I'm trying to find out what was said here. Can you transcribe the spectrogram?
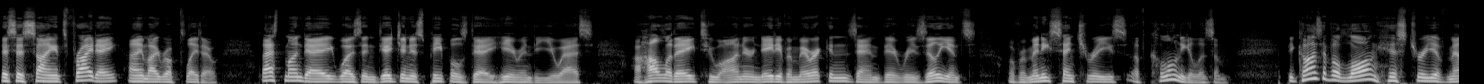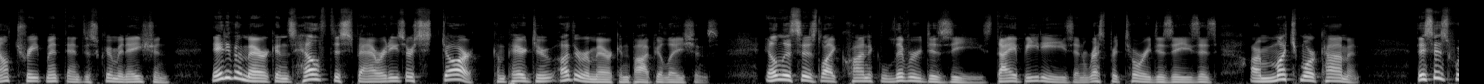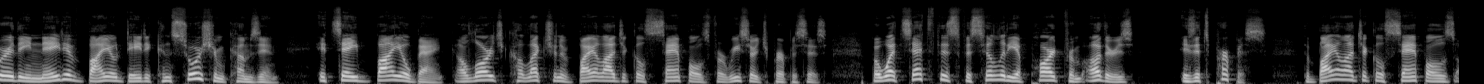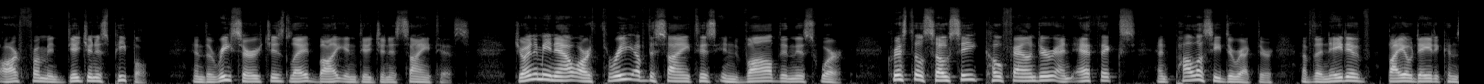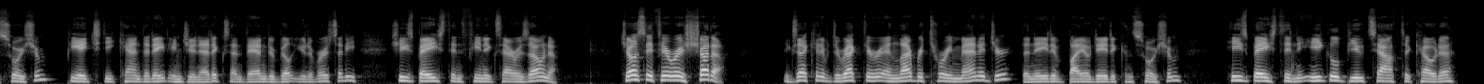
This is Science Friday. I'm Ira Flatow. Last Monday was Indigenous Peoples Day here in the U.S., a holiday to honor Native Americans and their resilience over many centuries of colonialism. Because of a long history of maltreatment and discrimination, Native Americans' health disparities are stark compared to other American populations. Illnesses like chronic liver disease, diabetes, and respiratory diseases are much more common this is where the Native Biodata Consortium comes in. It's a biobank, a large collection of biological samples for research purposes. But what sets this facility apart from others is its purpose. The biological samples are from indigenous people, and the research is led by indigenous scientists. Joining me now are three of the scientists involved in this work. Krystal Tsosie, co founder and ethics and policy director of the Native Biodata Consortium, PhD candidate in genetics at Vanderbilt University. She's based in Phoenix, Arizona. Joseph Yracheta, executive director and laboratory manager, the Native Biodata Consortium. He's based in Eagle Butte, South Dakota.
